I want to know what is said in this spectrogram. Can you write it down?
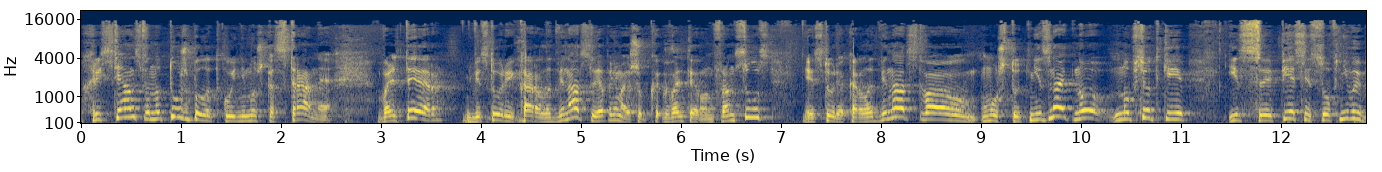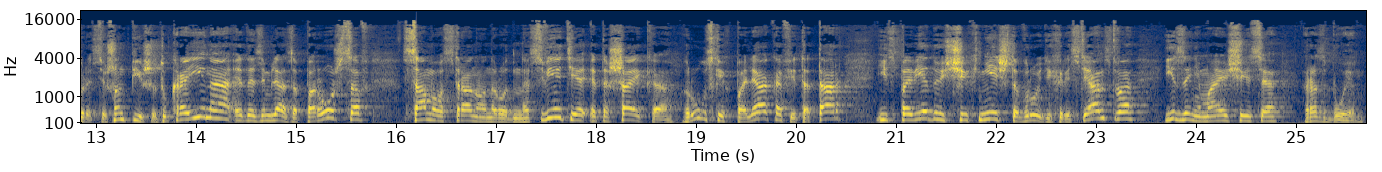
христианство, оно тоже было такое немножко странное. Вольтер в истории Карла XII, я понимаю, что Вольтер он француз, история Карла XII, может тут не знать, но, но все-таки из песни слов не выбросишь. Он пишет, Украина – это земля запорожцев, самого странного народа на свете, это шайка русских, поляков и татар, исповедующих нечто вроде христианства и занимающиеся разбоем.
